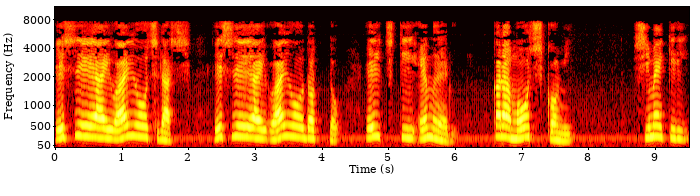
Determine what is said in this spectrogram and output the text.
ュ sayo スラッシュ sayo.html から申し込み、締め切り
